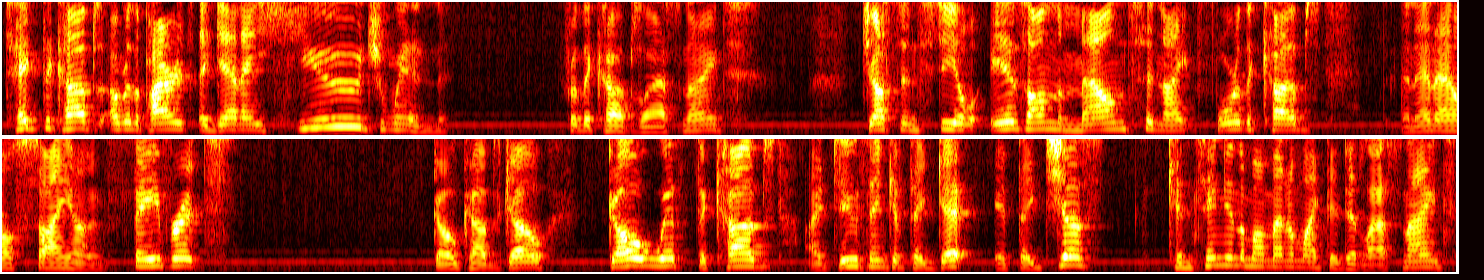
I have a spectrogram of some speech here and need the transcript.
Take the Cubs over the Pirates. Again, a huge win for the Cubs last night. Justin Steele is on the mound tonight for the Cubs, an NL Cy Young favorite. Go Cubs, go. Go with the Cubs. I do think if they get if they just continue the momentum like they did last night,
